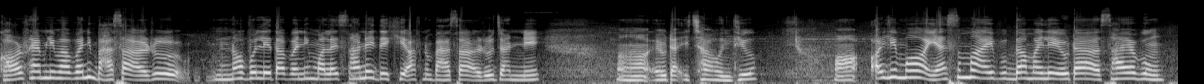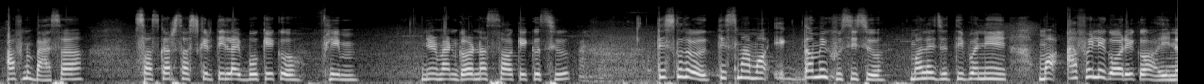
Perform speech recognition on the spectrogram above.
घर फ्यामिलीमा पनि भाषाहरू नबोले तापनि मलाई सानैदेखि आफ्नो भाषाहरू जान्ने एउटा इच्छा हुन्थ्यो। अहिले म यहाँसम्म आइपुग्दा मैले एउटा सायाबुङ आफ्नो भाषा संस्कार संस्कृतिलाई बोकेको फिल्म निर्माण गर्न सकेको छु। त्यसको त्यसमा म एकदमै खुसी छु। मलाई जति पनि म आफैले गरेको होइन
